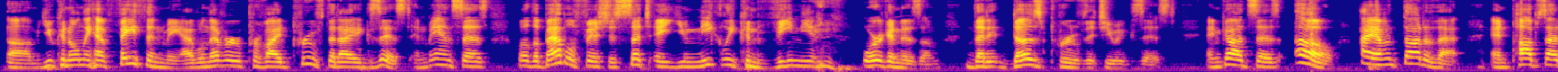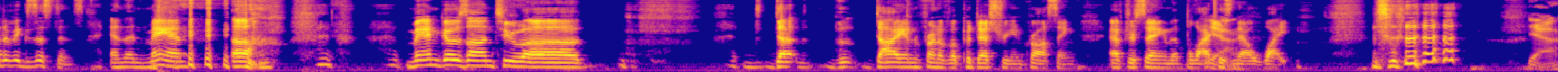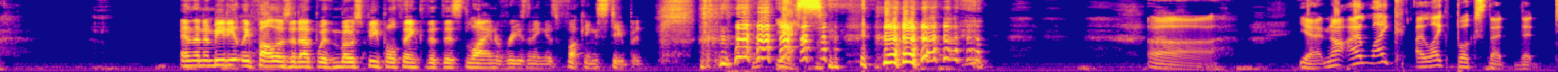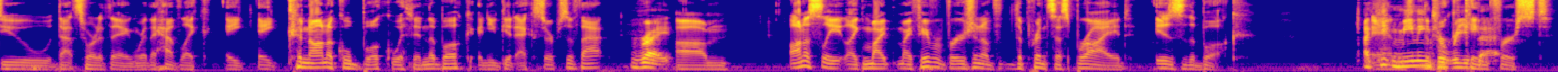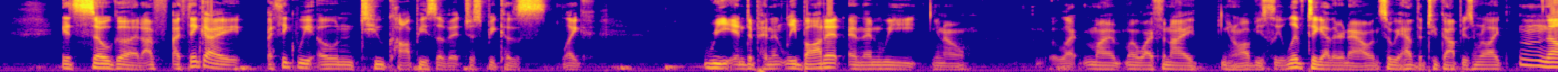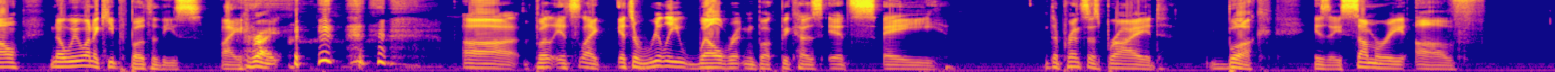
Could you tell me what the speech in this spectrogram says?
um, "You can only have faith in me. I will never provide proof that I exist." And man says, "Well, the babel fish is such a uniquely convenient organism that it does prove that you exist." And God says, "Oh, I haven't thought of that," and pops out of existence. And then man, uh, man goes on to uh, d- die in front of a pedestrian crossing after saying that black is now white. Yeah. and then immediately follows it up with most people think that this line of reasoning is fucking stupid. Yes. uh yeah no i like i like books that that do that sort of thing where they have like a a canonical book within the book and you get excerpts of that right. um honestly like my my favorite version of the princess bride is the book I keep and meaning to read came that. first it's so good I've, i think i i think we own two copies of it just because like we independently bought it and then we you know like my my wife and i you know obviously live together now and so we have the two copies and we're like mm, no no we want to keep both of these like Right. Uh, but it's like it's a really well written book because it's a the Princess Bride book is a summary of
